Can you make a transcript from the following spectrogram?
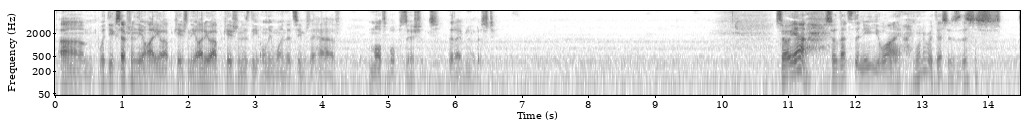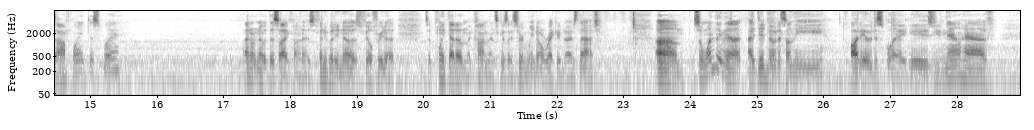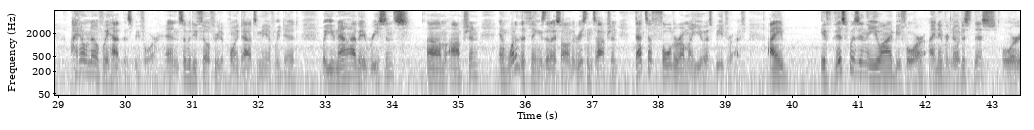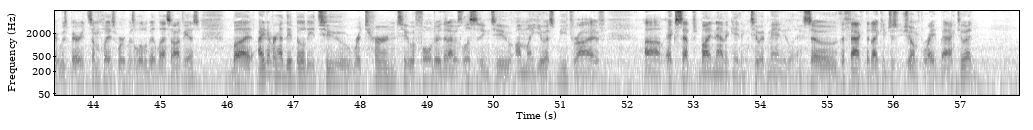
um, with the exception of the audio application. The audio application is the only one that seems to have multiple positions that I've noticed. So yeah, so that's the new UI. I wonder what this is. Is this a stoplight display? I don't know what this icon is. If anybody knows, feel free to, to point that out in the comments because I certainly don't recognize that. Um, so one thing that I did notice on the audio display is you now have I don't know if we had this before, and somebody feel free to point out to me if we did, but you now have a recents um, option, and one of the things that I saw in the recents option, that's a folder on my USB drive. I, if this was in the UI before, I never noticed this, or it was buried someplace where it was a little bit less obvious, but I never had the ability to return to a folder that I was listening to on my USB drive uh, except by navigating to it manually. So the fact that I can just jump right back to it,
